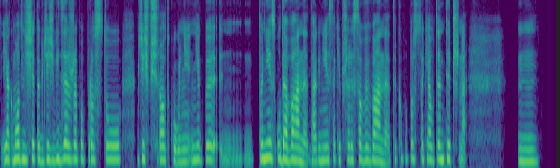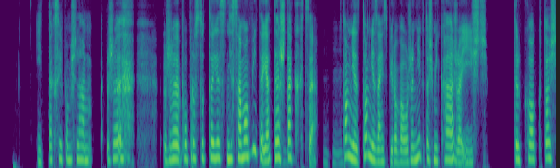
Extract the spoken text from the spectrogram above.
Jak modli się, to gdzieś widzę, że po prostu gdzieś w środku, nie, jakby to nie jest udawane, tak? nie jest takie przerysowywane, tylko po prostu takie autentyczne. I tak sobie pomyślałam, że że po prostu to jest niesamowite. Ja też tak chcę. Mhm. To mnie, to mnie zainspirowało, że nie ktoś mi każe mhm. iść, tylko ktoś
